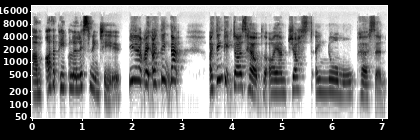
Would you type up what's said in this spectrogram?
um, other people are listening to you yeah I, I think that i think it does help that i am just a normal person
